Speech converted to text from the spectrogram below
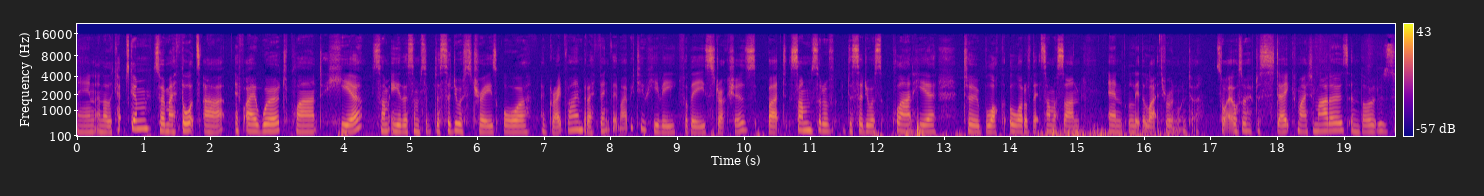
and another capsicum. So my thoughts are if I were to plant here some either some deciduous trees or a grapevine, but I think that might be too heavy for these structures, but some sort of deciduous plant here to block a lot of that summer sun and let the light through in winter. So I also have to stake my tomatoes and those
